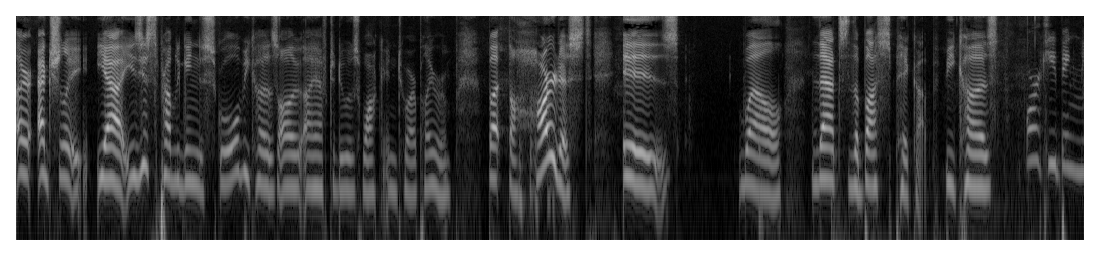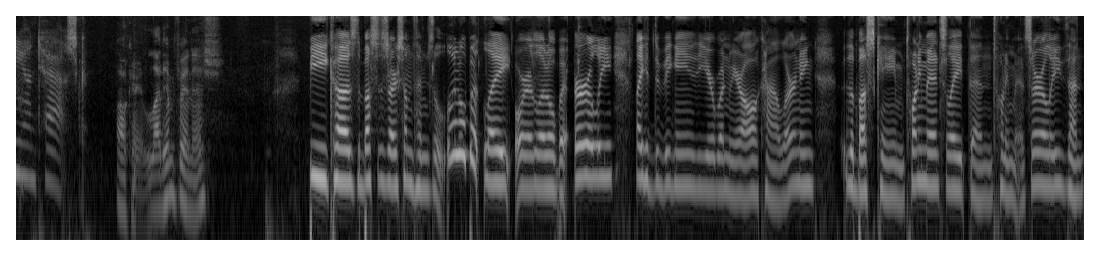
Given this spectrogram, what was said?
or actually, yeah, easiest is probably getting to school because all I have to do is walk into our playroom. But the hardest is, well, that's the bus pickup because Or keeping me on task. Okay, let him finish. because the buses are sometimes a little bit late or a little bit early. Like at the beginning of the year when we were all kind of learning, the bus came 20 minutes late, then 20 minutes early. Then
